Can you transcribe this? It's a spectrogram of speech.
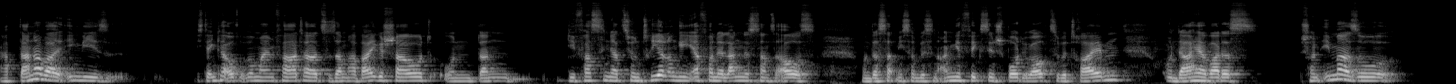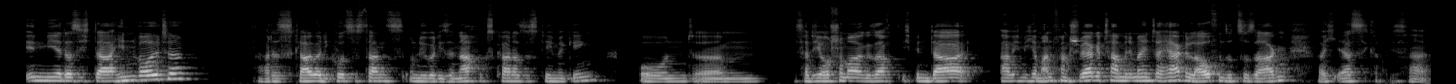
habe dann aber irgendwie, ich denke auch über meinen Vater zusammen Hawaii geschaut und dann die Faszination Triathlon ging eher von der Langdistanz aus und das hat mich so ein bisschen angefixt, den Sport überhaupt zu betreiben und daher war das schon immer so in mir, dass ich da hin wollte, aber dass es klar über die Kurzdistanz und über diese Nachwuchskadersysteme ging und ähm, das hatte ich auch schon mal gesagt, ich bin da, habe ich mich am Anfang schwer getan, bin immer hinterhergelaufen sozusagen, weil ich erst, ich glaube, das war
